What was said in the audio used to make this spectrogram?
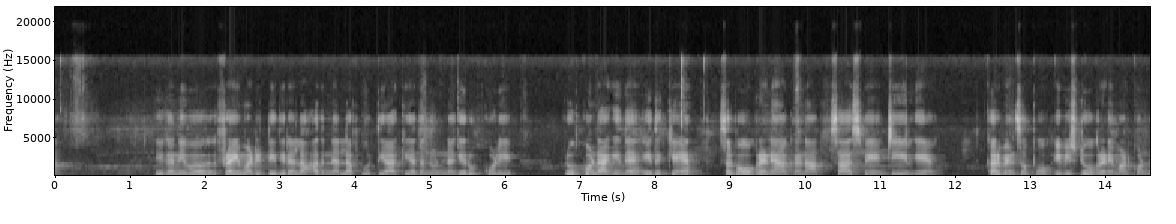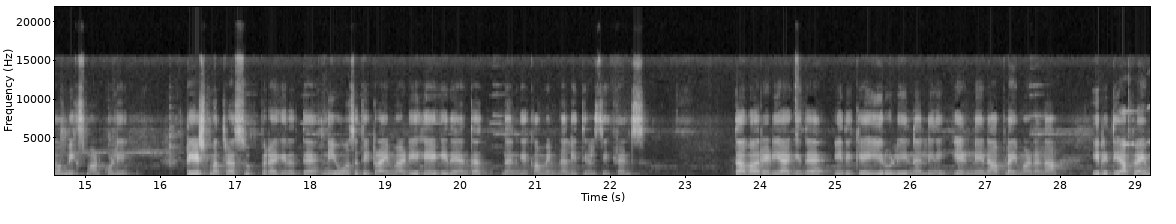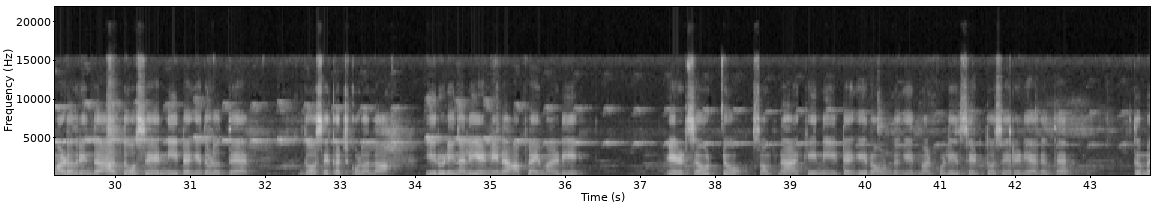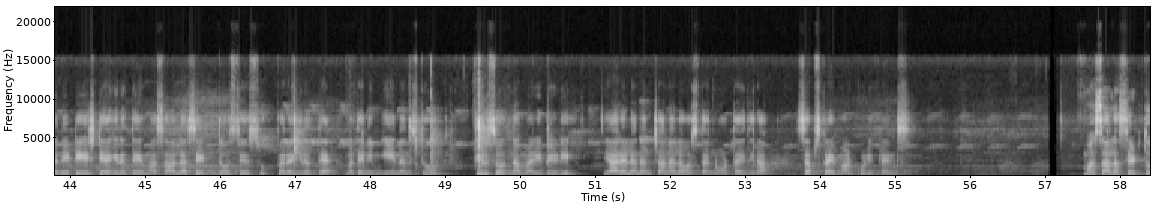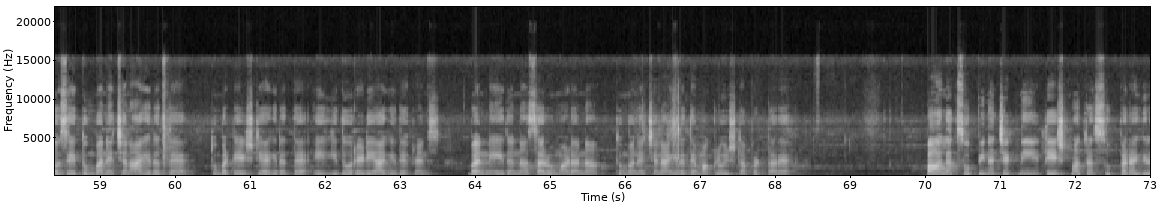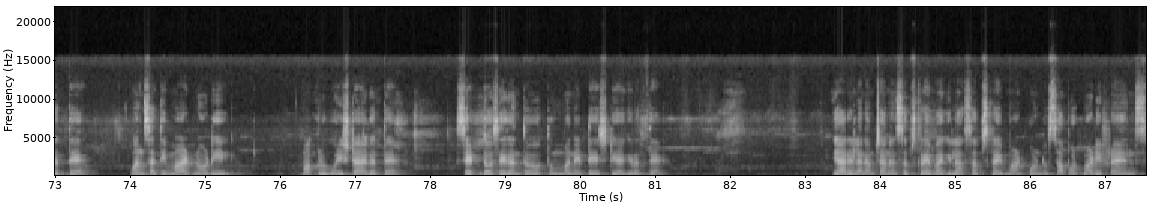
ಈಗ ನೀವು ಫ್ರೈ ಮಾಡಿಟ್ಟಿದ್ದೀರಲ್ಲ, ಅದನ್ನೆಲ್ಲ ಪೂರ್ತಿ ಹಾಕಿ ಅದನ್ನು ನುಣ್ಣಗೆ ರುಬ್ಕೊಳ್ಳಿ. ರುಬ್ಕೊಂಡಾಗಿದೆ. ಇದಕ್ಕೆ ಸ್ವಲ್ಪ ಒಗ್ಗರಣೆ ಹಾಕೋಣ. ಸಾಸಿವೆ, ಜೀರಿಗೆ, ಕರಿಬೇವಿನ ಸೊಪ್ಪು, ಇವಿಷ್ಟು ಒಗ್ಗರಣೆ ಮಾಡಿಕೊಂಡು ಮಿಕ್ಸ್ ಮಾಡ್ಕೊಳ್ಳಿ. ಟೇಸ್ಟ್ ಮಾತ್ರ ಸೂಪರಾಗಿರುತ್ತೆ. ನೀವು ಒಂದು ಸತಿ ಟ್ರೈ ಮಾಡಿ ಹೇಗಿದೆ ಅಂತ ನನಗೆ ಕಮೆಂಟ್ನಲ್ಲಿ ತಿಳಿಸಿ ಫ್ರೆಂಡ್ಸ್ ತವ ರೆಡಿಯಾಗಿದೆ ಇದಕ್ಕೆ ಈರುಳ್ಳಿನಲ್ಲಿ ಎಣ್ಣೆನ ಅಪ್ಲೈ ಮಾಡೋಣ. ಈ ರೀತಿ ಅಪ್ಲೈ ಮಾಡೋದ್ರಿಂದ ದೋಸೆ ನೀಟಾಗಿ ಎದಳುತ್ತೆ. ದೋಸೆ ಕಚ್ಕೊಳ್ಳಲ್ಲ. ಈರುಳ್ಳಿನಲ್ಲಿ ಎಣ್ಣೆನ ಅಪ್ಲೈ ಮಾಡಿ. ಎರಡು ಸೌಟು ಸೊಂಪನ್ನ ಹಾಕಿ ನೀಟಾಗಿ ರೌಂಡಿಗೆ ಇದು ಮಾಡ್ಕೊಳ್ಳಿ ಸೆಟ್ ದೋಸೆ ರೆಡಿ ಆಗುತ್ತೆ. ತುಂಬಾ ಟೇಸ್ಟಿಯಾಗಿರುತ್ತೆ ಮಸಾಲ ಸೆಟ್ ದೋಸೆ ಸೂಪರಾಗಿರುತ್ತೆ ಮತ್ತು ನಿಮ್ಗೆ ಏನು ಅನ್ನಿಸ್ತು ತಿಳಿಸೋದನ್ನ ಮರಿಬೇಡಿ. ಯಾರೆಲ್ಲ ನನ್ನ ಚಾನಲ್ನ ಹೊಸ್ದಾಗಿ ನೋಡ್ತಾ ಇದ್ದೀರಾ ಸಬ್ಸ್ಕ್ರೈಬ್ ಮಾಡ್ಕೊಳ್ಳಿ ಫ್ರೆಂಡ್ಸ್ ಮಸಾಲ ಸೆಟ್ ದೋಸೆ ತುಂಬಾ ಚೆನ್ನಾಗಿರುತ್ತೆ. ತುಂಬ ಟೇಸ್ಟಿಯಾಗಿರುತ್ತೆ ಈಗ ಇದು ರೆಡಿ ಆಗಿದೆ ಫ್ರೆಂಡ್ಸ್ ಬನ್ನಿ ಇದನ್ನು ಸರ್ವ್ ಮಾಡೋಣ. ತುಂಬಾ ಚೆನ್ನಾಗಿರುತ್ತೆ. ಮಕ್ಕಳು ಇಷ್ಟಪಡ್ತಾರೆ. ಪಾಲಕ್ ಸೊಪ್ಪಿನ ಚಟ್ನಿ ಟೇಸ್ಟ್ ಮಾತ್ರ ಸೂಪರಾಗಿರುತ್ತೆ ಒಂದು ಸತಿ ಮಾಡಿ ನೋಡಿ, ಮಕ್ಳಿಗೂ ಇಷ್ಟ ಆಗುತ್ತೆ. ಸೆಟ್ ದೋಸೆಗಂತೂ ತುಂಬಾ ಟೇಸ್ಟಿಯಾಗಿರುತ್ತೆ ಯಾರೆಲ್ಲ ನಮ್ಮ ಚಾನಲ್ ಸಬ್ಸ್ಕ್ರೈಬ್ ಆಗಿಲ್ಲ, ಸಬ್ಸ್ಕ್ರೈಬ್ ಮಾಡಿಕೊಂಡು ಸಪೋರ್ಟ್ ಮಾಡಿ ಫ್ರೆಂಡ್ಸ್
